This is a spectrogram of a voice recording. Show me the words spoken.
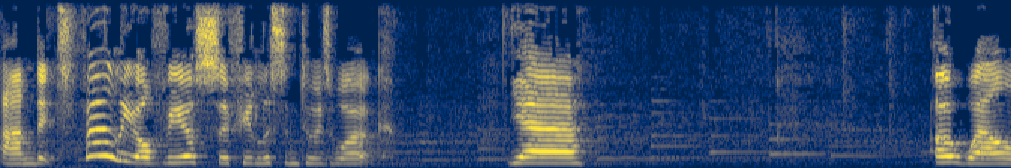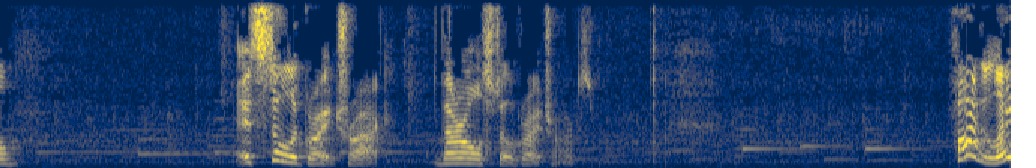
and it's fairly obvious if you listen to his work. Yeah. Oh well. It's still a great track. They're all still great tracks. Finally,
